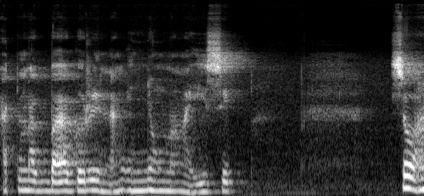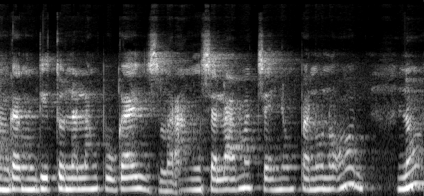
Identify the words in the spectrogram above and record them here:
at magbago rin ang inyong mga isip. So hanggang dito na lang po guys. Maraming salamat sa inyong panunood. No?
